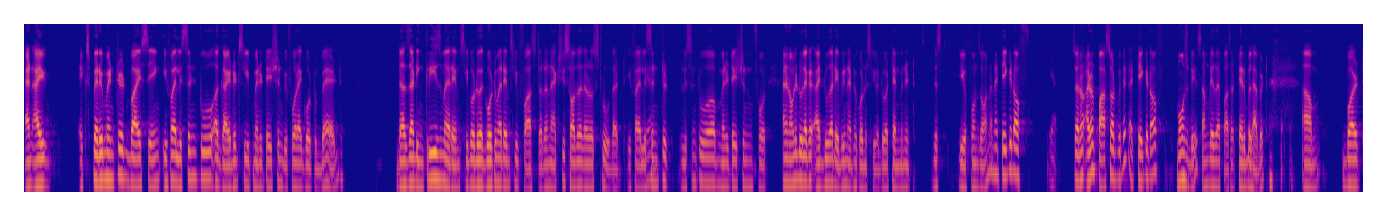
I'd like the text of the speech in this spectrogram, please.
and I experimented by saying if I listen to a guided sleep meditation before I go to bed, does that increase my REM sleep or do I go to my REM sleep faster? And I actually saw that that was true. That if I listen to listen to a meditation for and I normally do like a, I do that every night before going to sleep. I do a ten minute just earphones on and I take it off. yeah So I don't I don't pass out with it. I take it off most days. Some days I pass out. Terrible habit. um, but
